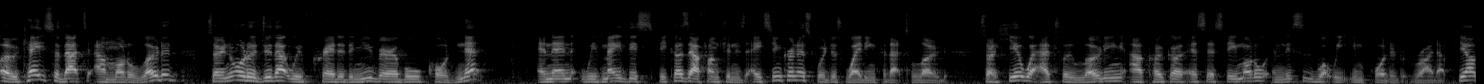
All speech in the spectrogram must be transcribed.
Okay, so that's our model loaded. So in order to do that, we've created a new variable called net. And then we've made this, because our function is asynchronous, we're just waiting for that to load. So here we're actually loading our COCO SSD model, and this is what we imported right up here.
